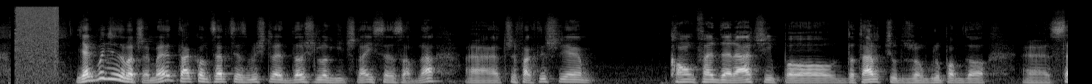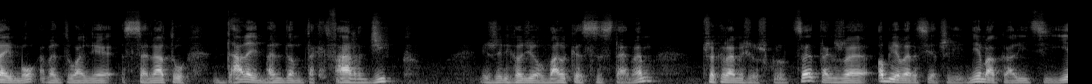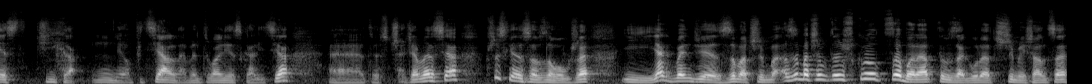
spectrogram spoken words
Jak będzie, zobaczymy. Ta koncepcja jest, myślę, dość logiczna i sensowna. E, czy faktycznie konfederaci po dotarciu dużą grupą do e, Sejmu, ewentualnie Senatu, dalej będą tak twardzi, jeżeli chodzi o walkę z systemem. Przekonamy się już wkrótce, także obie wersje, czyli nie ma koalicji, jest cicha, nieoficjalna, ewentualnie jest koalicja, e, to jest trzecia wersja, wszystkie są znowu w grze i jak będzie, zobaczymy, a zobaczymy to już wkrótce, bo raptem za górę trzy miesiące.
